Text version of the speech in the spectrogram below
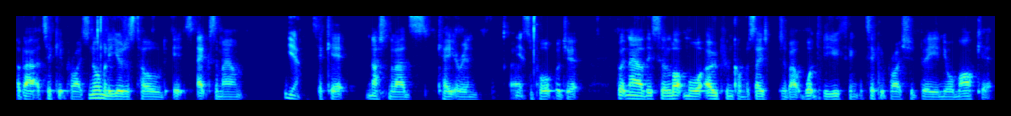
about a ticket price?" Normally, you're just told it's X amount. Yeah. Ticket, national ads, catering, uh, Yeah. support budget. But now there's a lot more open conversations about what do you think the ticket price should be in your market.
